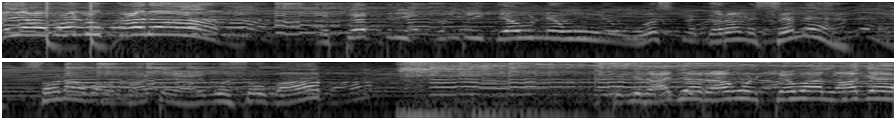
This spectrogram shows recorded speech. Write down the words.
આયાવાનું કારણ. કે તેત્રી કુંડી દેવને હું વસ્ન ગરણ છે ને સોડાવવા માટે આવ્યો છું, બાપ. રાજા રાવણ કેવા લાગે?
